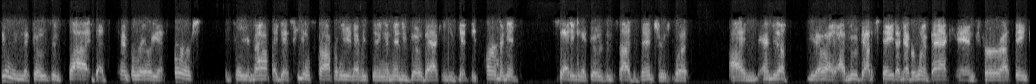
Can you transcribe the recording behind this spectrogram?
filling that goes inside that's temporary at first until your mouth, I guess, heals properly and everything, and then you go back and you get the permanent setting that goes inside the dentures. But I ended up, you know, I, I moved out of state. I never went back, and for I think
